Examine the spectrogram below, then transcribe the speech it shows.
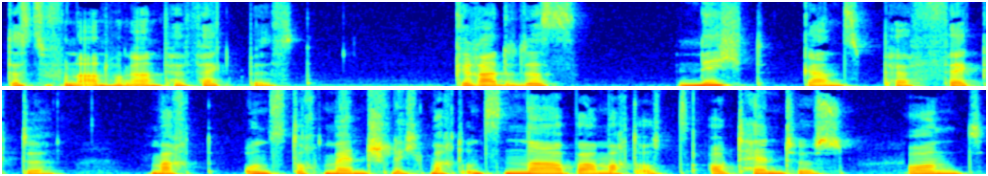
dass du von Anfang an perfekt bist? Gerade das nicht ganz Perfekte macht uns doch menschlich, macht uns nahbar, macht uns authentisch. Und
